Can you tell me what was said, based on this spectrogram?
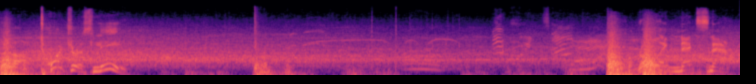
Oh, torturous knee. Rolling neck snap.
